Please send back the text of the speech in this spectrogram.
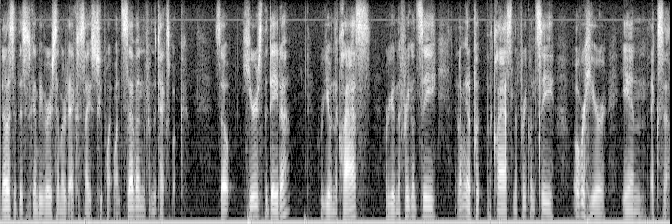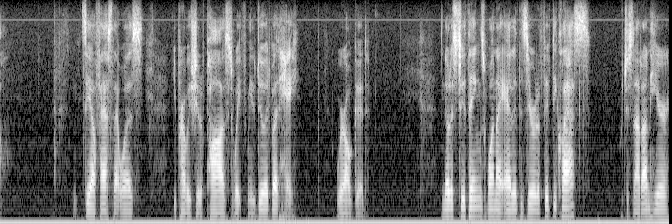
Notice that this is going to be very similar to exercise 2.17 from the textbook. So here's the data. We're given the class, we're given the frequency, and I'm going to put the class and the frequency over here in Excel. See how fast that was? You probably should have paused to wait for me to do it, but hey, we're all good. Notice two things. One, I added the 0 to 50 class, which is not on here.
